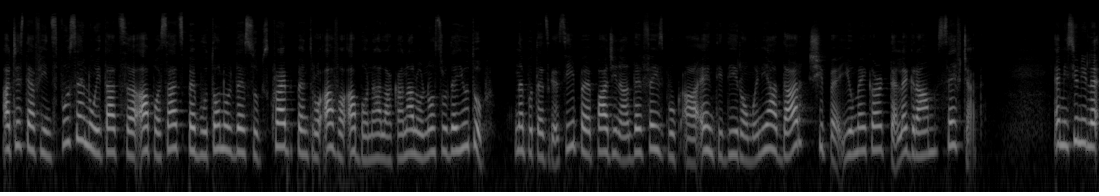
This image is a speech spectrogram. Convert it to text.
Acestea fiind spuse, nu uitați să apăsați pe butonul de subscribe pentru a vă abona la canalul nostru de YouTube. Ne puteți găsi pe pagina de Facebook a NTD România, dar și pe YouMaker, Telegram, SafeChat. Emisiunile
